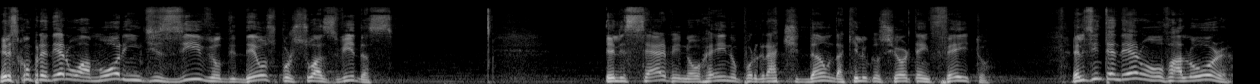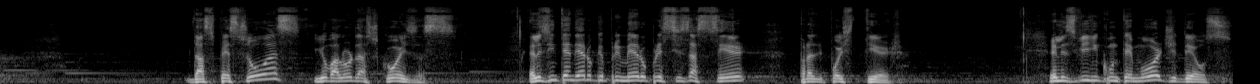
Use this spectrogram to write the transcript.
Eles compreenderam o amor indizível de Deus por suas vidas. Eles servem no reino por gratidão daquilo que o Senhor tem feito. Eles entenderam o valor das pessoas e o valor das coisas. Eles entenderam que primeiro precisa ser para depois ter. Eles vivem com temor de Deus,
